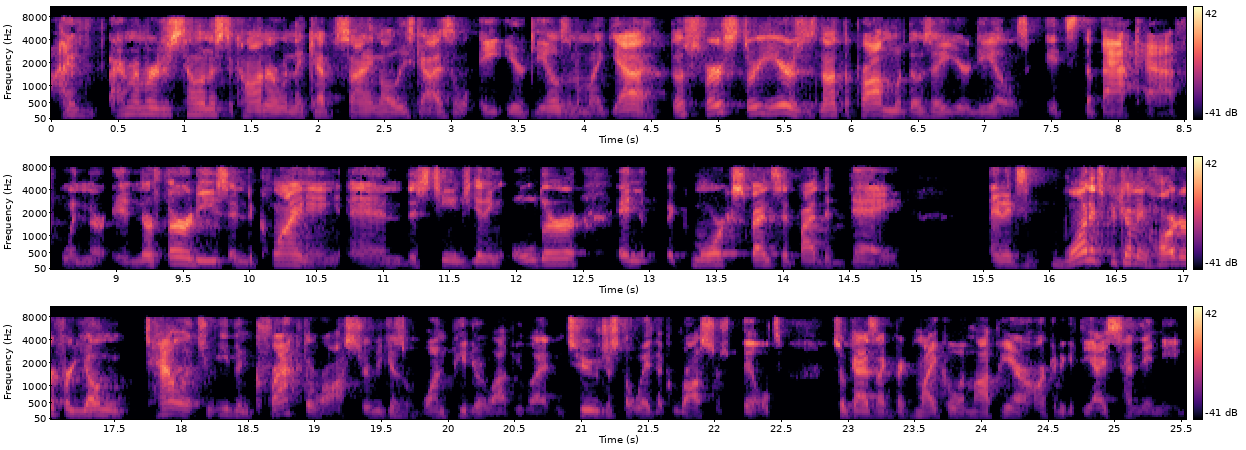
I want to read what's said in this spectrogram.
I I remember just telling this to Connor when they kept signing all these guys eight year deals, and I'm like, yeah, those first three years is not the problem with those eight year deals. It's the back half when they're in their 30s and declining, and this team's getting older and more expensive by the day. And it's one, it's becoming harder for young talent to even crack the roster because one, Peter Laviolette, and two, just the way the roster's built. So guys like McMichael and LaPierre aren't going to get the ice time they need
